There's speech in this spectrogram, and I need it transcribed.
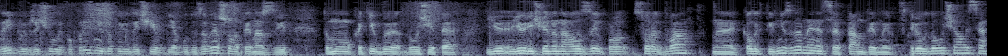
за рік, ви вже чули попередніх доповідачів. Я буду завершувати наш звіт, тому хотів би долучити. Юрій щойно наголосив про 42 е, колективні звернення. Це там, де ми втрьох долучалися,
